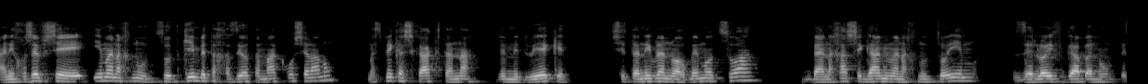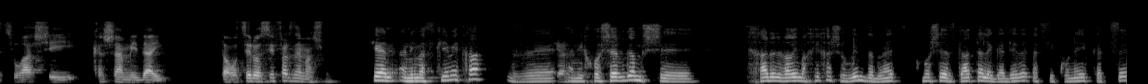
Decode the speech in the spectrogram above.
אני חושב שאם אנחנו צודקים בתחזיות המקרו שלנו, מספיק השקעה קטנה ומדויקת שתניב לנו הרבה מאוד תשואה, בהנחה שגם אם אנחנו טועים, זה לא יפגע בנו בצורה שהיא קשה מדי. אתה רוצה להוסיף על זה משהו? כן, אני מסכים איתך, ואני כן. חושב גם שאחד הדברים הכי חשובים זה באמת, כמו שהזכרת, לגדר את הסיכוני קצה,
